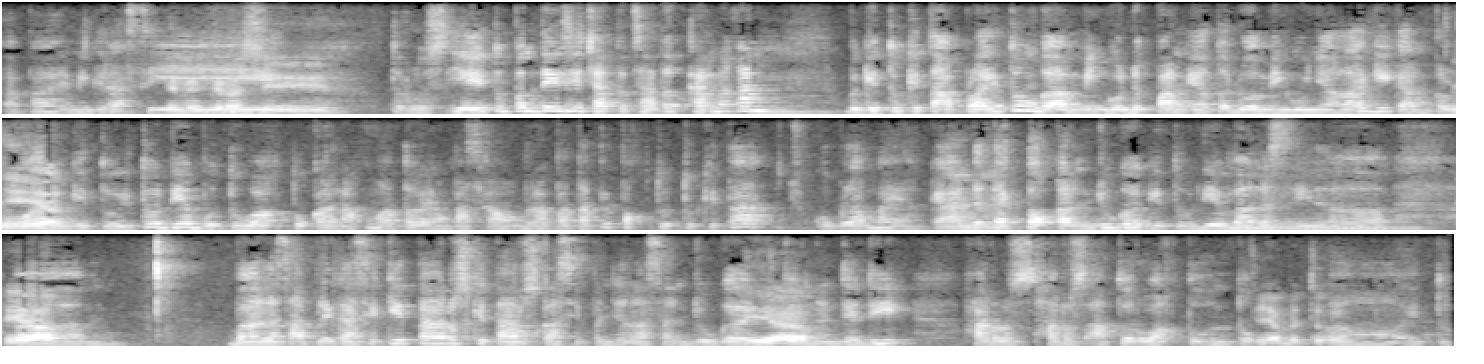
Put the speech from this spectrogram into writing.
apa imigrasi Imigrasi. Terus ya itu penting sih catat-catat karena kan begitu kita apply itu nggak minggu depannya atau dua minggunya lagi kan keluar Iya. gitu. Itu dia butuh waktu kan. Aku nggak tahu yang pas kamu berapa tapi waktu itu kita cukup lama ya. Kayak ada tektokan juga gitu. Dia balas eh, Iya. em, balas aplikasi kita harus kita harus kasih penjelasan juga Iya. gitu nah jadi harus harus atur waktu untuk Iya, betul. eh, itu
